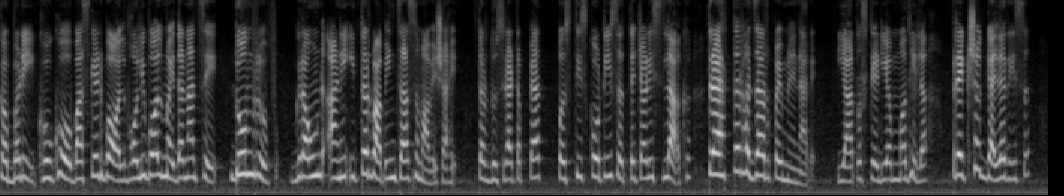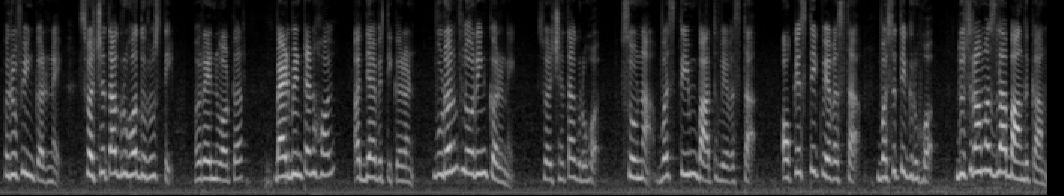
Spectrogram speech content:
कबड्डी खो खो बास्केटबॉल व्हॉलीबॉल मैदानाचे डोमरूफ ग्राउंड आणि इतर बाबींचा समावेश आहे. तर दुसऱ्या टप्प्यात पस्तीस कोटी सत्तेचाळीस लाख त्र्याहत्तर हजार रुपये मिळणार आहे. यात स्टेडियममधील प्रेक्षक गॅलरीज रुफिंग करणे स्वच्छतागृह दुरुस्ती रेन वॉटर बॅडमिंटन हॉल अद्यावतीकरण वुडन फ्लोरिंग करणे स्वच्छतागृह सोना व स्टीम बाथ व्यवस्था ऑकेस्टिक व्यवस्था वसतिगृह दुसरा मजला बांधकाम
